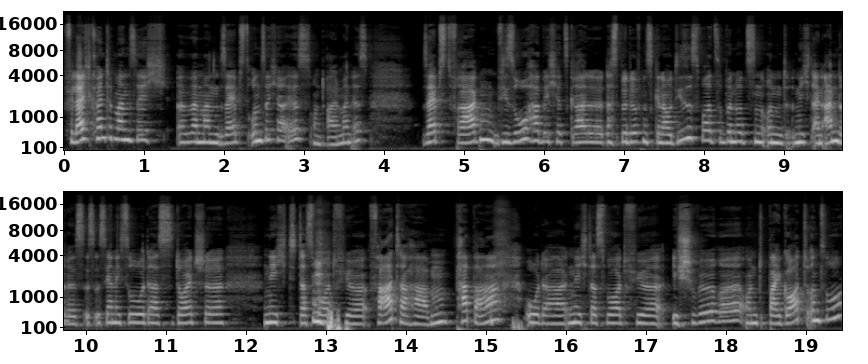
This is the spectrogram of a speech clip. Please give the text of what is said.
Vielleicht könnte man sich, äh, wenn man selbst unsicher ist und Allmann ist, selbst fragen, wieso habe ich jetzt gerade das Bedürfnis, genau dieses Wort zu benutzen und nicht ein anderes? Es ist ja nicht so, dass Deutsche nicht das Wort für Vater haben, Papa, oder nicht das Wort für ich schwöre und bei Gott und so.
